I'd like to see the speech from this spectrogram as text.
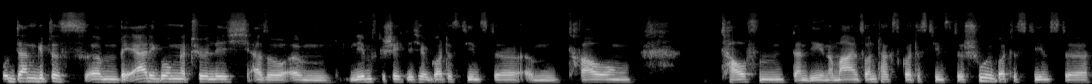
und dann gibt es ähm, Beerdigungen natürlich, also ähm, lebensgeschichtliche Gottesdienste, ähm, Trauung, Taufen, dann die normalen Sonntagsgottesdienste, Schulgottesdienste.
